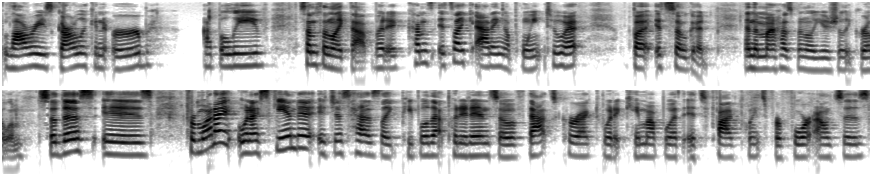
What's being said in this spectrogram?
Lawry's garlic and herb I believe, something like that. But it comes, it's like adding a point to it, but it's so good. And then my husband will usually grill them. So this is, from what I, when I scanned it, it just has like people that put it in. So if that's correct, what it came up with, it's five points for four ounces.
